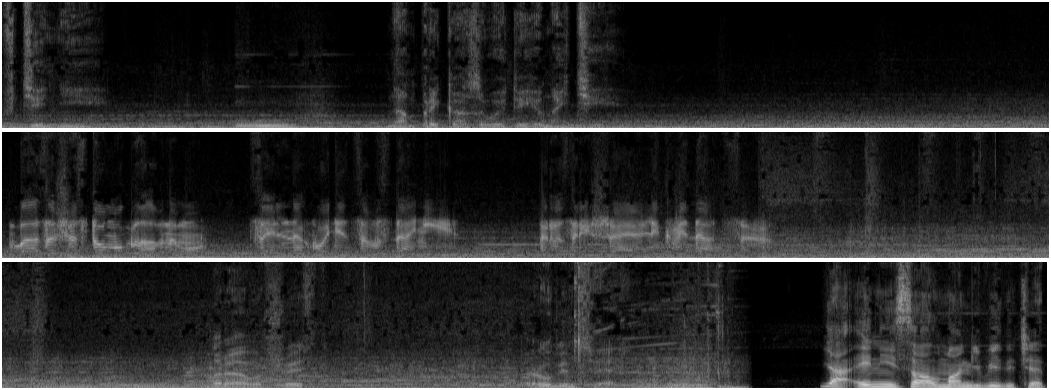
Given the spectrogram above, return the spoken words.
в тени Ух. нам приказывают ее найти. База шестому главному. Цель находится в здании. Браво 6. Рубим связь. Ya en iyisi Alman gibiydi chat.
